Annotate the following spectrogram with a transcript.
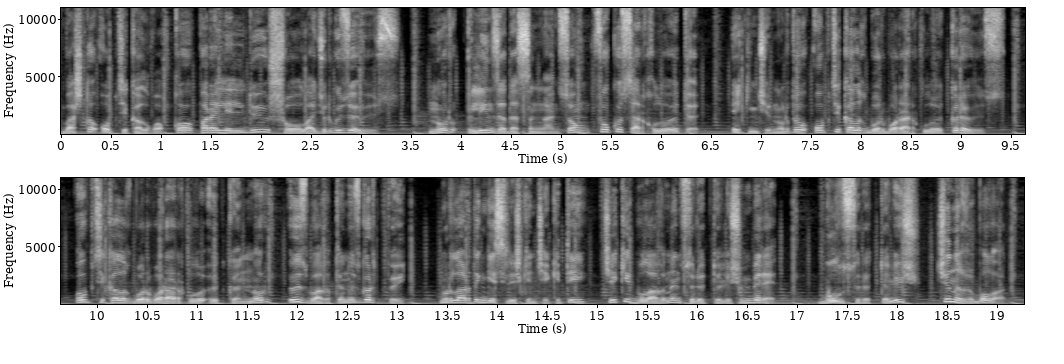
Башкы оптикалык окко параллелдүү шоола жүргүзөбүз. Нур линзада сынган соң фокус аркылуу өтөт. Экинчи нурду оптикалык борбор аркылуу өткөрөбүз оптикалык борбор аркылуу өткөн нур өз багытын өзгөртпөйт. Нурлардын кесилишкен чекити чекит булагынын сүрөттөлүшүн берет. Бул сүрөттөлүш чыныгы болот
